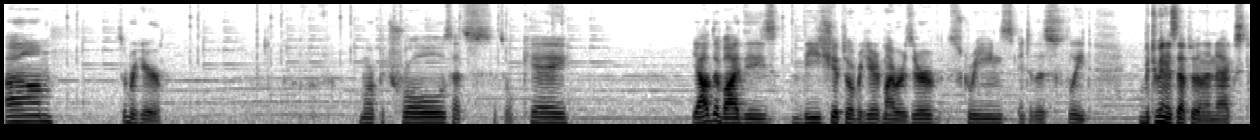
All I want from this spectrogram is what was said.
Um, it's over here. More patrols, that's that's okay. Yeah, I'll divide these these ships over here, my reserve screens, into this fleet between this episode and the next.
